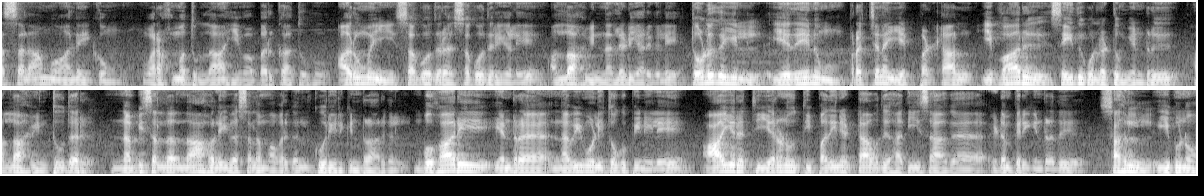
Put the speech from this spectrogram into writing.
আসসালামু আলাইকুম। வரஹமத்துல்லாஹி வ பர்காத்துஹு அருமை சகோதர சகோதரிகளே அல்லாஹ்வின் நல்லடியார்களே தொழுகையில் ஏதேனும் பிரச்சனை ஏற்பட்டால் இவ்வாறு செய்து கொள்ளட்டும் என்று அல்லாஹ்வின் தூதர் நபி ஸல்லல்லாஹு அலி வசலம் அவர்கள் கூறியிருக்கின்றார்கள். புகாரி என்ற நபிமொழி தொகுப்பினிலே ஆயிரத்தி இருநூத்தி பதினெட்டாவது ஹதீஸாக இடம்பெறுகின்றது. சஹல் இபுனோ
